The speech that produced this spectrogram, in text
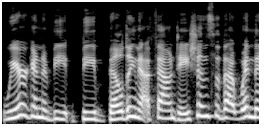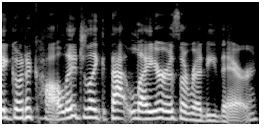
we are going to be be building that foundation so that when they go to college, like that layer is already there.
